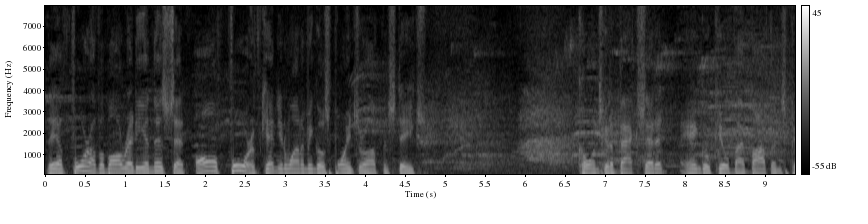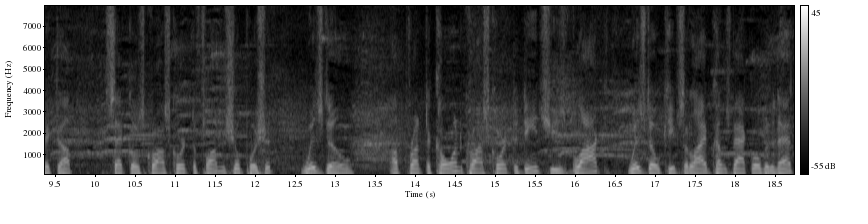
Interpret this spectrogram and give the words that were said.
They have four of them already in this set. All four of Kenyon Wanamingo's points are off mistakes. Cohen's going to back set it. Angle killed by Botham's picked up. Set goes cross court to Flum. She'll push it. Wisdo up front to Cohen. Cross court to Dean. She's blocked. Wisdo keeps it alive. Comes back over the net.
